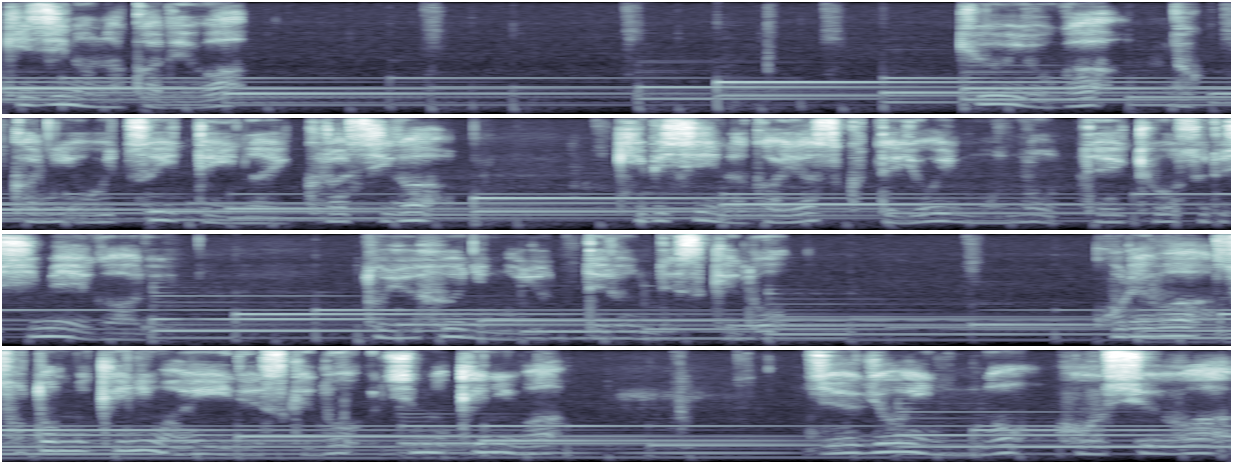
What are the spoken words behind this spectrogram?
記事の中では、給与が物価に追いついていない暮らしが厳しい中安くて良いものを提供する使命があるというふうにも言ってるんですけどこれは外向けにはいいですけど内向けには従業員の報酬は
